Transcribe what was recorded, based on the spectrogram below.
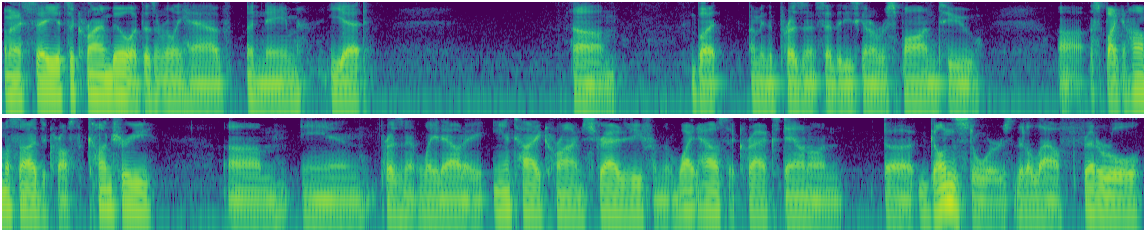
I mean, I say it's a crime bill. It doesn't really have a name yet. Um, but I mean, the president said that he's going to respond to uh, a spike in homicides across the country. Um, and president laid out a anti-crime strategy from the White House that cracks down on uh, gun stores that allow federal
